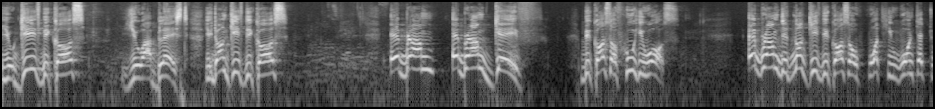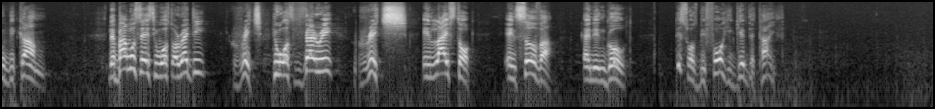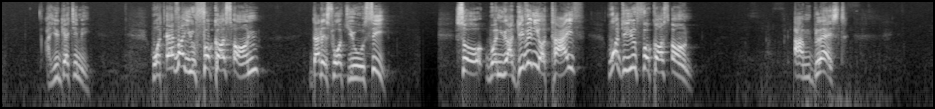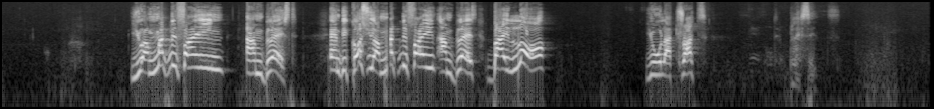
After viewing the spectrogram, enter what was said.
You give because you are blessed. You don't give because Abraham Abraham gave because of who he was. Abraham did not give because of what he wanted to become. The Bible says he was already rich. He was very rich in livestock, in silver, and in gold. This was before he gave the tithe. Are you getting me? Whatever you focus on, that is what you will see. So when you are giving your tithe, what do you focus on? I'm blessed. You are magnifying, I'm blessed. And because you are magnifying, I'm blessed, by law, you will attract blessing.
